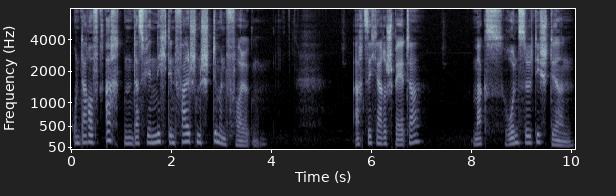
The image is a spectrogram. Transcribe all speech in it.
und darauf achten, dass wir nicht den falschen Stimmen folgen. 80 Jahre später Max runzelt die Stirn.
